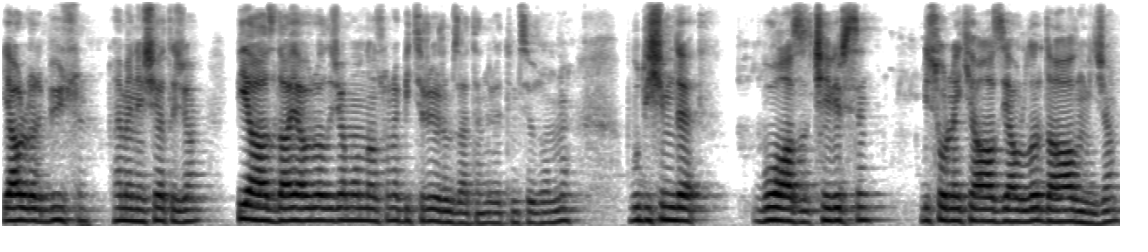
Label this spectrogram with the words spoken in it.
Yavruları büyüsün. Hemen eşe atacağım. Bir ağız daha yavru alacağım. Ondan sonra bitiriyorum zaten üretim sezonunu. Bu dişim de bu ağzı çevirsin. Bir sonraki ağız yavruları daha almayacağım.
